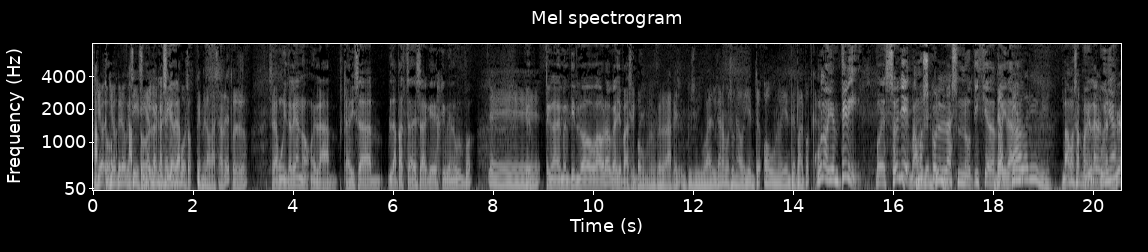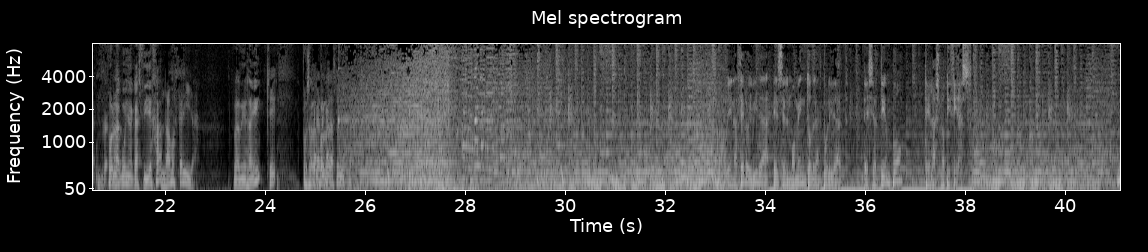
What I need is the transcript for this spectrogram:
apto, yo, yo creo que sí. Si la alguien dice que no, pues que me lo hagas saber. Pues eso. Sea, un italiano, la Clarisa La Pazza esa que escribe en el grupo, Eh, Que tenga de mentirlo ahora o calle para siempre. o- a ver, pues igual ganamos un oyente o un oyente para el podcast. Un oyentini. Pues oye, vamos Oyentini. con las noticias de actualidad. Vamos a poner la cuña. Pon la cuña castilleja. La mascarilla. ¿La tienes ahí? Sí. Pues a la Espérate que ponla. Acero y Vida es el momento de la actualidad. Es el tiempo de las noticias.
